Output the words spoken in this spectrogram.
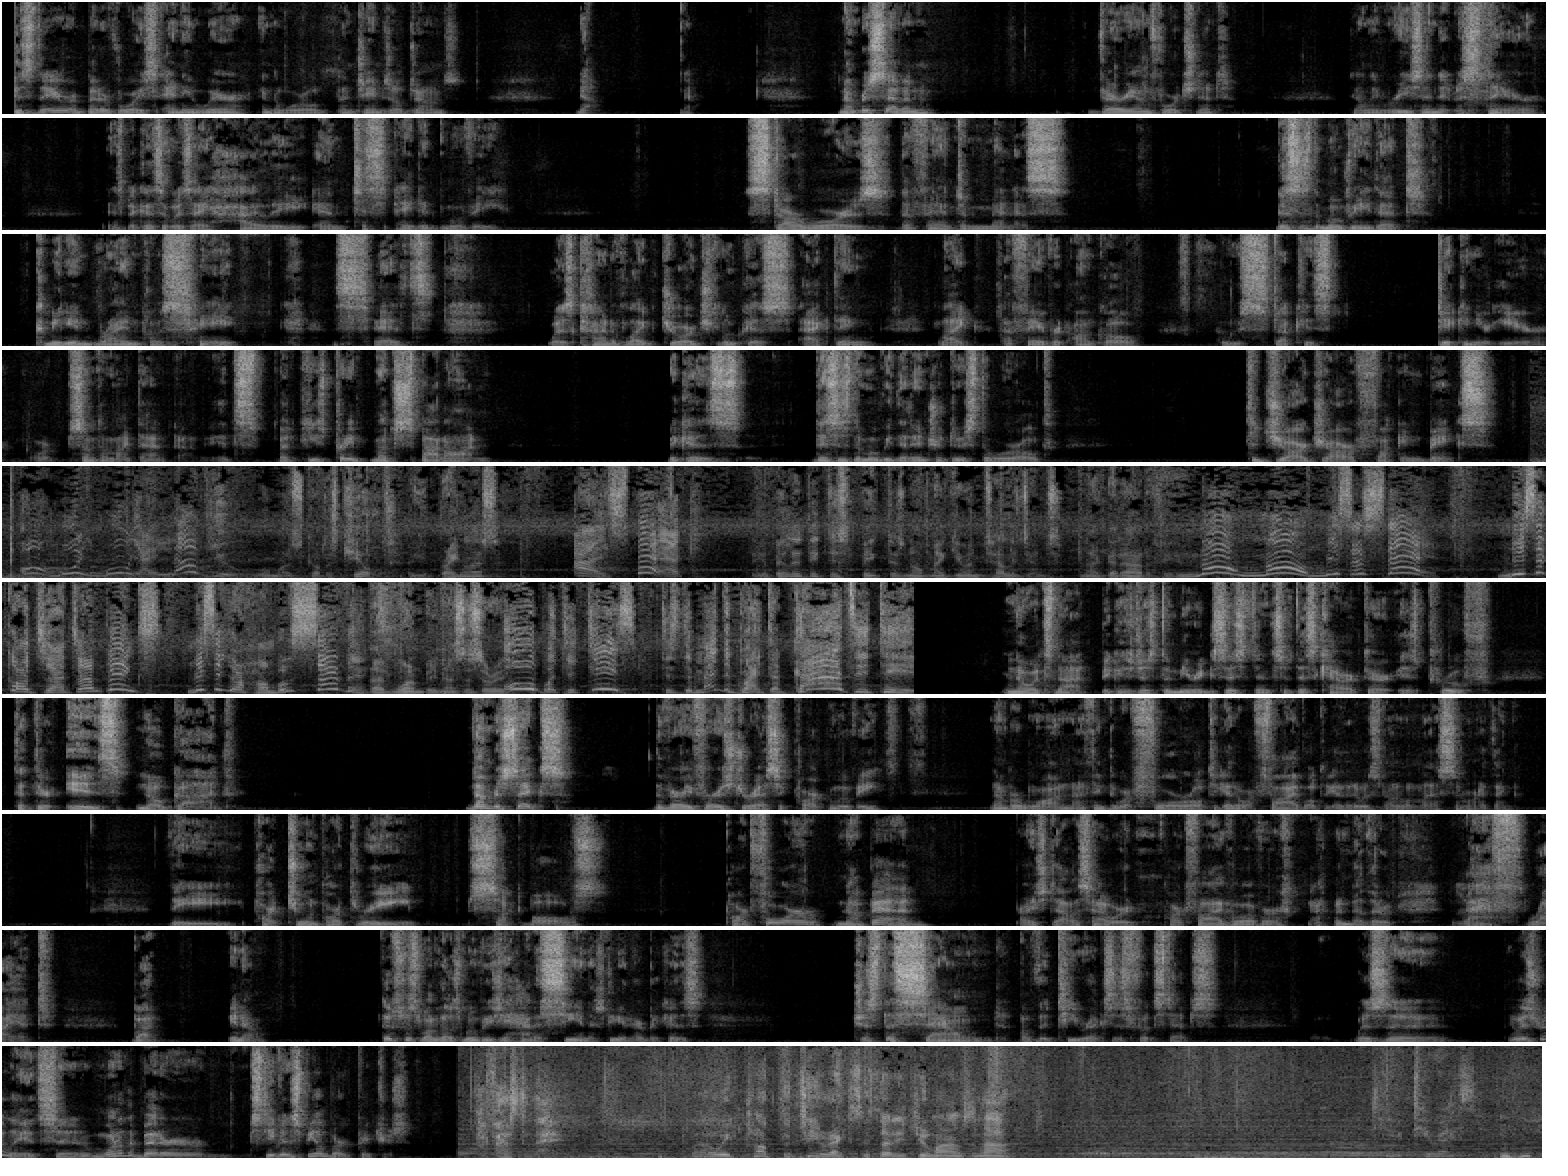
Is there a better voice anywhere in the world than James Earl Jones? No, no. Number seven, very unfortunate. The only reason it was there is because it was a highly anticipated movie Star Wars The Phantom Menace. This is the movie that comedian Brian Posehn says was kind of like George Lucas acting like a favorite uncle who stuck his dick in your ear or something like that. It's but he's pretty much spot on because this is the movie that introduced the world to Jar Jar fucking Binks. Oh, muy, muy, I love you. You almost got us killed. Are you brainless? I speak. The ability to speak does not make you intelligent. Now get out of here. No, no, Mr. Stay. Mr. called Jar Jar Binks. Mr. Your humble servant. That won't be necessary. oh, but it is. Tis demanded by the gods, it is. No, it's not, because just the mere existence of this character is proof that there is no God. Number six, the very first Jurassic Park movie. Number one, I think there were four altogether, or five altogether. There was another one last summer, I think. The part two and part three sucked balls. Part four, not bad. Bryce Dallas Howard. Part five, however, another laugh riot. But, you know, this was one of those movies you had to see in a theater because just the sound of the T Rex's footsteps was uh, it was really it's uh, one of the better Steven Spielberg pictures. How fast are they? Well, we clocked the T-Rex at 32 miles an hour. T- T-Rex? Mm-hmm.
